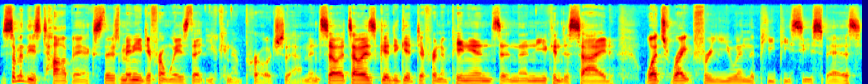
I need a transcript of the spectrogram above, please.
some of these topics, there's many different ways that you can approach them, and so it's always good to get different opinions, and then you can decide what's right for you in the PPC space.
